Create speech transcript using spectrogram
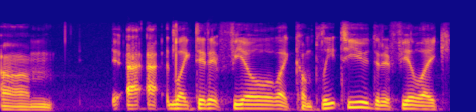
um I, I, like did it feel like complete to you did it feel like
